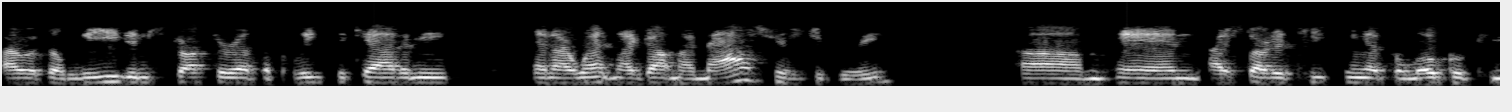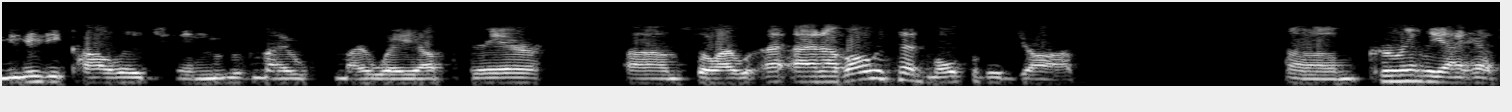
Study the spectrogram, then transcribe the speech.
I was a lead instructor at the police academy. And I went and I got my master's degree. Um, and I started teaching at the local community college and moved my, my way up there. Um, so I, and I've always had multiple jobs. Um, currently I have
